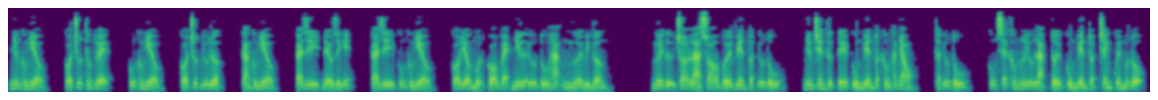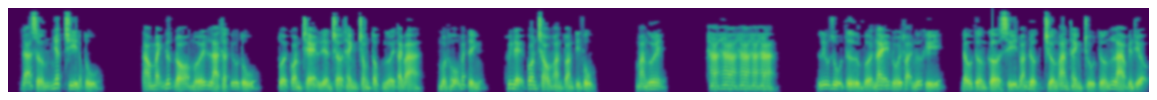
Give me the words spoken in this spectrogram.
nhưng không nhiều, có chút thông tuệ, cũng không nhiều, có chút nhu lượng, càng không nhiều, cái gì đều dính ít, cái gì cũng không nhiều, có điều một có vẻ như ưu tú hạng người bình thường ngươi tự cho là so với viên thuật ưu tú, nhưng trên thực tế cùng viên thuật không khác nhau, thật ưu tú cũng sẽ không lưu lạc tới cùng viên thuật tranh quyền mức độ, đã sớm nhất chi độc tú. Tào mạnh đức đó mới là thật ưu tú, tuổi còn trẻ liền trở thành trong tộc người tài ba, một hộ bách tính, huynh đệ con cháu hoàn toàn tín phục. Mà ngươi? Ha ha ha ha ha. Lưu dụ từ vừa nay đối thoại ngữ khí, đầu tường cờ sĩ đoán được trường an thành chủ tướng là viên thiệu,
